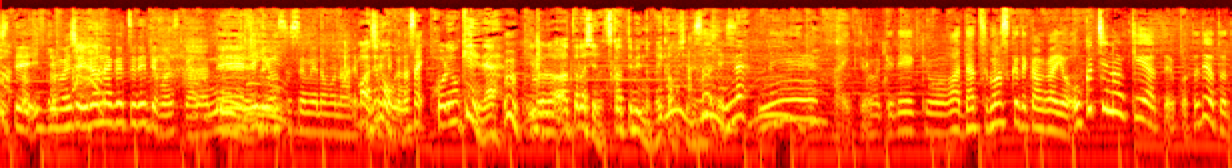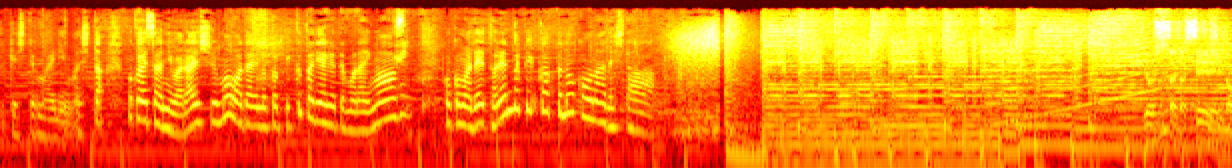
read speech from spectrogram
していきましょう。いろんなグッズ出てますからね。えーぜひおすすめのものあれば教えてください。これを機にね、いろいろ新しいの使ってみるのもいいかもしれないそうですね。ね。はい。というわけで今日は脱マスクで考えようお口のケアということでお届けしてまいりました。向井さんには来週も話題のトピック取り上げてもらいます。ここまでトレンドピックアップのコーナーでした。吉崎誠二の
